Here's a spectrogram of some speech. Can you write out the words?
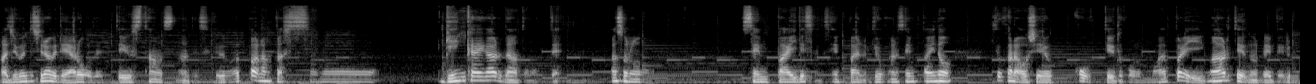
まあ、自分で調べてやろうぜっていうスタンスなんですけど、やっぱなんかその、限界があるなと思って、まあ、その、先輩ですね。先輩の、業界の先輩の人から教えをこうっていうところも、やっぱり、まあ、ある程度のレベル、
